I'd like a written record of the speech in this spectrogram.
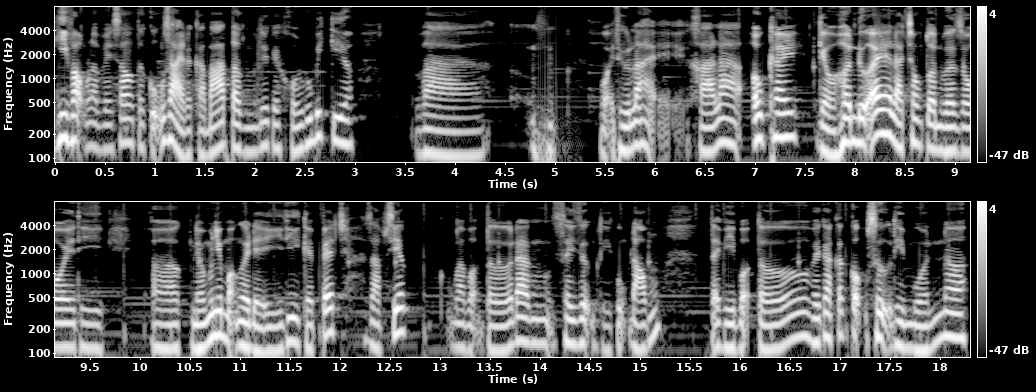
hy vọng là về sau tớ cũng giải được cả ba tầng như cái khối rubik kia. Và mọi thứ lại khá là ok. Kiểu hơn nữa ấy, là trong tuần vừa rồi thì uh, nếu như mọi người để ý thì cái page giạp siếc mà bọn tớ đang xây dựng thì cũng đóng. Tại vì bọn tớ với cả các cộng sự thì muốn uh,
